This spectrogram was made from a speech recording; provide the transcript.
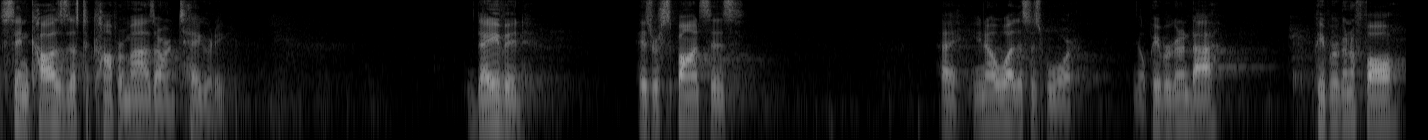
Sin causes us to compromise our integrity. David, his response is, hey, you know what? This is war. You know, people are going to die, people are going to fall.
